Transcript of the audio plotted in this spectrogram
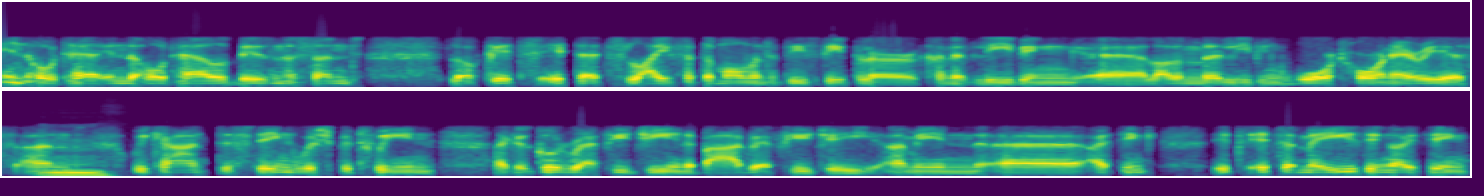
in hotel in the hotel business. And look it's it that's life at the moment. These people are kind of leaving uh, a lot of them are leaving war torn areas. And Mm. we can't distinguish between like a good refugee and a bad refugee. I mean uh, i think it's it's amazing i think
